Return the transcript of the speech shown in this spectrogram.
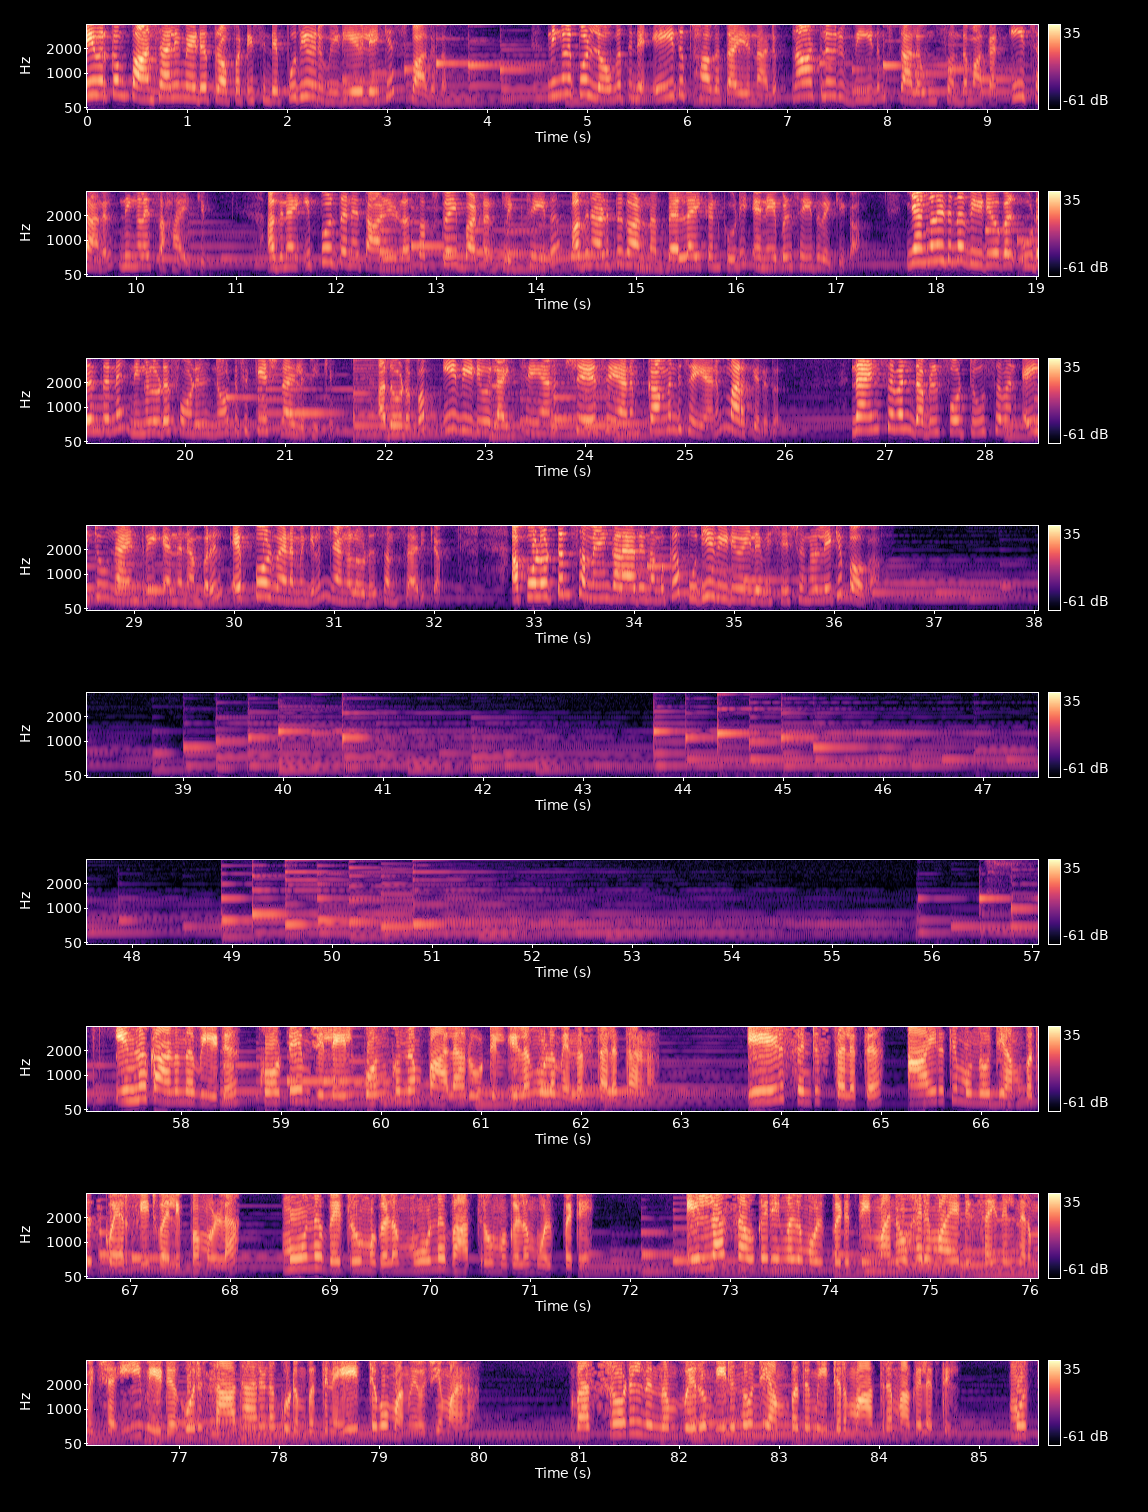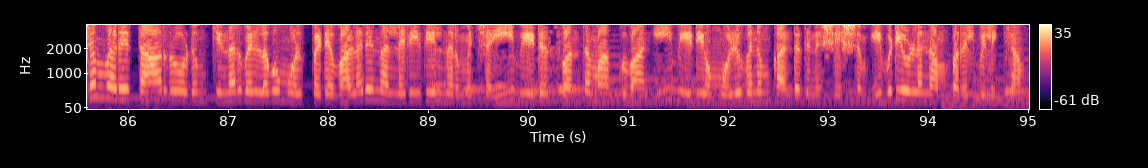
ഏവർക്കും പാഞ്ചാലിമേട് പ്രോപ്പർട്ടീസിന്റെ പുതിയൊരു വീഡിയോയിലേക്ക് സ്വാഗതം. നിങ്ങളിപ്പോൾ ലോകത്തിന്റെ ഏത് ഭാഗത്തായിരുന്നാലും നാട്ടിലൊരു വീടും സ്ഥലവും സ്വന്തമാക്കാൻ ഈ ചാനൽ നിങ്ങളെ സഹായിക്കും. അതിനായി ഇപ്പോൾ തന്നെ താഴെയുള്ള സബ്സ്ക്രൈബ് ബട്ടൺ ക്ലിക്ക് ചെയ്ത് അതിനടുത്ത് കാണുന്ന ബെല്ലൈക്കൺ കൂടി എനേബിൾ ചെയ്തു വെക്കുക. ഞങ്ങളിടുന്ന വീഡിയോകൾ ഉടൻ തന്നെ നിങ്ങളുടെ ഫോണിൽ നോട്ടിഫിക്കേഷനായി ലഭിക്കും. അതോടൊപ്പം ഈ വീഡിയോ ലൈക്ക് ചെയ്യാനും ഷെയർ ചെയ്യാനും കമന്റ് ചെയ്യാനും മറക്കരുത്. Nine seven double four two seven eight two nine three എന്ന നമ്പറിൽ എപ്പോൾ വേണമെങ്കിലും ഞങ്ങളോട് സംസാരിക്കാം. അപ്പോൾ ഒട്ടും സമയം കളയാതെ നമുക്ക് പുതിയ വീഡിയോയിലെ വിശേഷങ്ങളിലേക്ക് പോകാം. ഇന്ന് കാണുന്ന വീട് കോട്ടയം ജില്ലയിൽ പൊൻകുന്നം പാല റൂട്ടിൽ ഇളങ്കുളം എന്ന സ്ഥലത്താണ്. ഏഴ് സെന്റ് സ്ഥലത്ത് ആയിരത്തി മുന്നൂറ്റി അമ്പത് സ്ക്വയർ ഫീറ്റ് വലിപ്പമുള്ള മൂന്ന് ബെഡ്റൂമുകളും മൂന്ന് ബാത്റൂമുകളും ഉൾപ്പെടെ. എല്ലാ സൗകര്യങ്ങളും ഉൾപ്പെടുത്തി മനോഹരമായ ഡിസൈനിൽ നിർമ്മിച്ച ഈ വീട് ഒരു സാധാരണ കുടുംബത്തിന് ഏറ്റവും അനുയോജ്യമാണ്. ബസ് റോഡിൽ നിന്നും വെറും ഇരുന്നൂറ്റി അമ്പത് മീറ്റർ മാത്രം അകലത്തിൽ മുറ്റം വരെ ടാർ റോഡും കിണർ വെള്ളവും ഉൾപ്പെടെ വളരെ നല്ല രീതിയിൽ നിർമ്മിച്ച ഈ വീട് സ്വന്തമാക്കുവാൻ ഈ വീഡിയോ മുഴുവനും കണ്ടതിനു ശേഷം ഇവിടെയുള്ള നമ്പറിൽ വിളിക്കാം.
